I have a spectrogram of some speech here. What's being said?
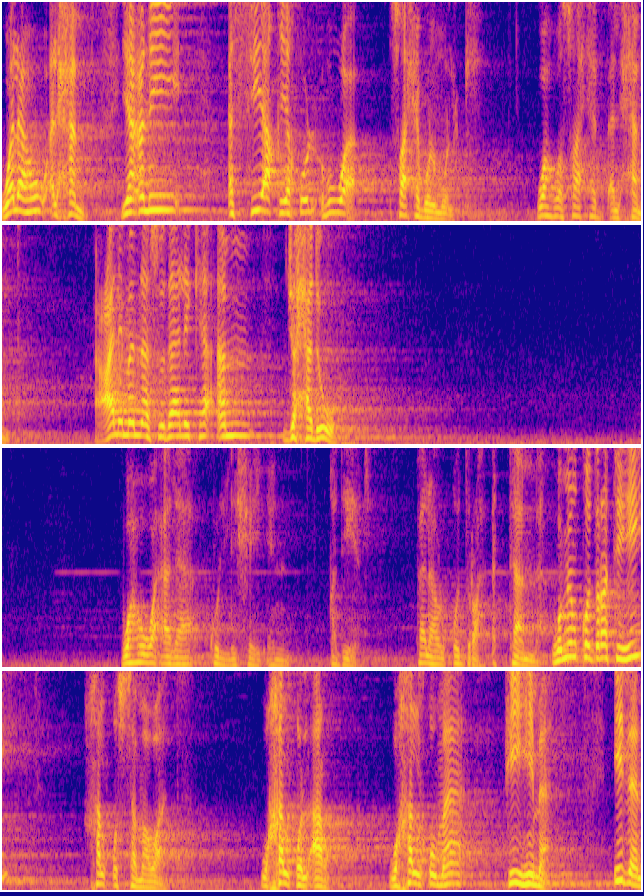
وله الحمد. يعني السياق يقول هو صاحب الملك وهو صاحب الحمد. علم الناس ذلك أم جحدوه؟ وهو على كل شيء قدير. فله القدرة التامة. ومن قدرته خلق السماوات وخلق الأرض وخلق ما فيهما. اذا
